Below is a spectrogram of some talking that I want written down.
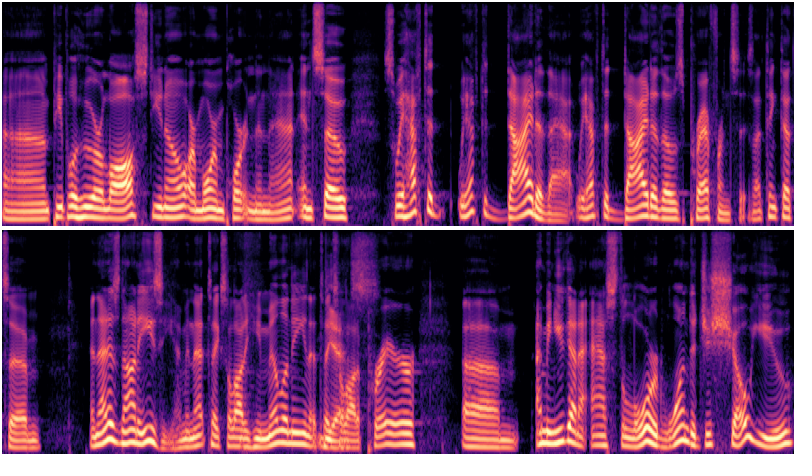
Uh, people who are lost, you know, are more important than that. And so, so we have to we have to die to that. We have to die to those preferences. I think that's a, and that is not easy. I mean, that takes a lot of humility. And that takes a lot of prayer. Um, I mean, you got to ask the Lord one to just show you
